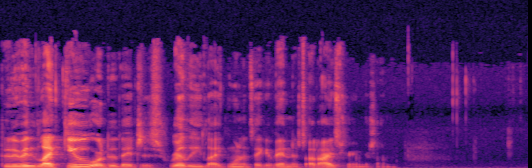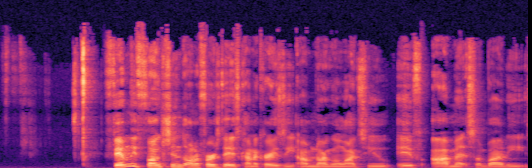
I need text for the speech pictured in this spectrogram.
do they really like you or do they just really like want to take advantage of the ice cream or something? family functions on a first date is kind of crazy. I'm not gonna lie to you. If I met somebody,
